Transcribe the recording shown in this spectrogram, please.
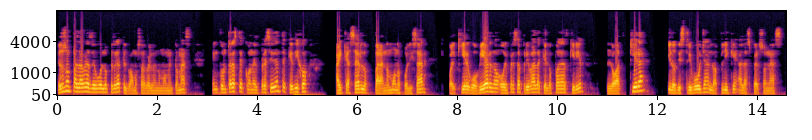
Esas son palabras de Hugo López Gatel, vamos a verlo en un momento más. En contraste con el presidente que dijo hay que hacerlo para no monopolizar. Cualquier gobierno o empresa privada que lo pueda adquirir, lo adquiera y lo distribuya, lo aplique a las personas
